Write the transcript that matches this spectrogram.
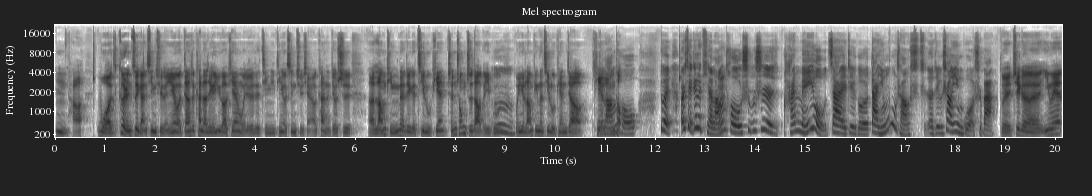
嗯，好，我个人最感兴趣的，因为我当时看到这个预告片，我觉得挺挺有兴趣，想要看的就是呃郎平的这个纪录片，陈冲执导的一部关于郎平的纪录片，叫《铁榔头》。对，而且这个铁榔头是不是还没有在这个大荧幕上呃这个上映过是吧？对，这个因为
